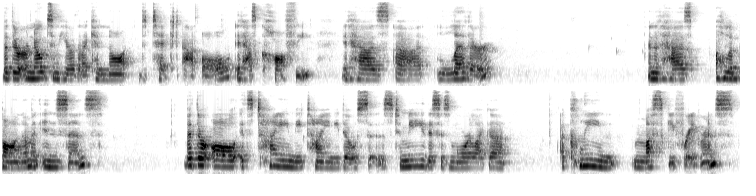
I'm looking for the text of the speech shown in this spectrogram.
but there are notes in here that I cannot detect at all. It has coffee. it has uh, leather, and it has olibanum and incense. But they're all, it's tiny, tiny doses. To me, this is more like a, a clean, musky fragrance.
